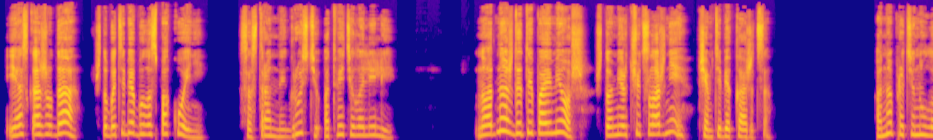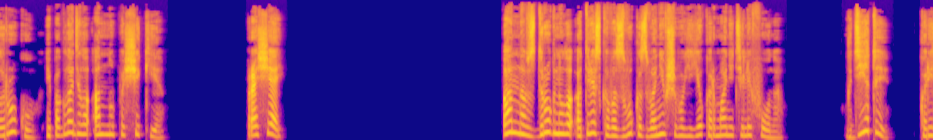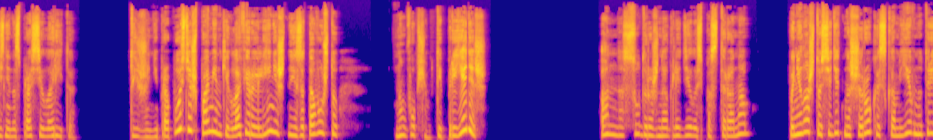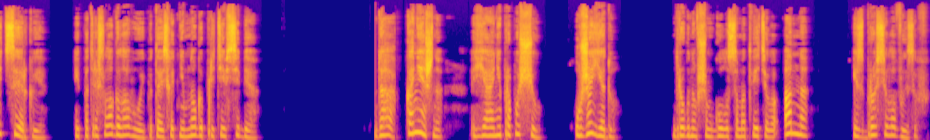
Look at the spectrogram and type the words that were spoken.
Я скажу «да», чтобы тебе было спокойней, со странной грустью ответила Лили. Но однажды ты поймешь, что мир чуть сложнее, чем тебе кажется. Она протянула руку и погладила Анну по щеке. «Прощай. Анна вздрогнула от резкого звука звонившего в ее кармане телефона. «Где ты?» — коризненно спросила Рита. «Ты же не пропустишь поминки Глафиры Ильиничны из-за того, что... Ну, в общем, ты приедешь?» Анна судорожно огляделась по сторонам, поняла, что сидит на широкой скамье внутри церкви и потрясла головой, пытаясь хоть немного прийти в себя. «Да, конечно, я не пропущу. Уже еду» дрогнувшим голосом ответила Анна и сбросила вызов.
